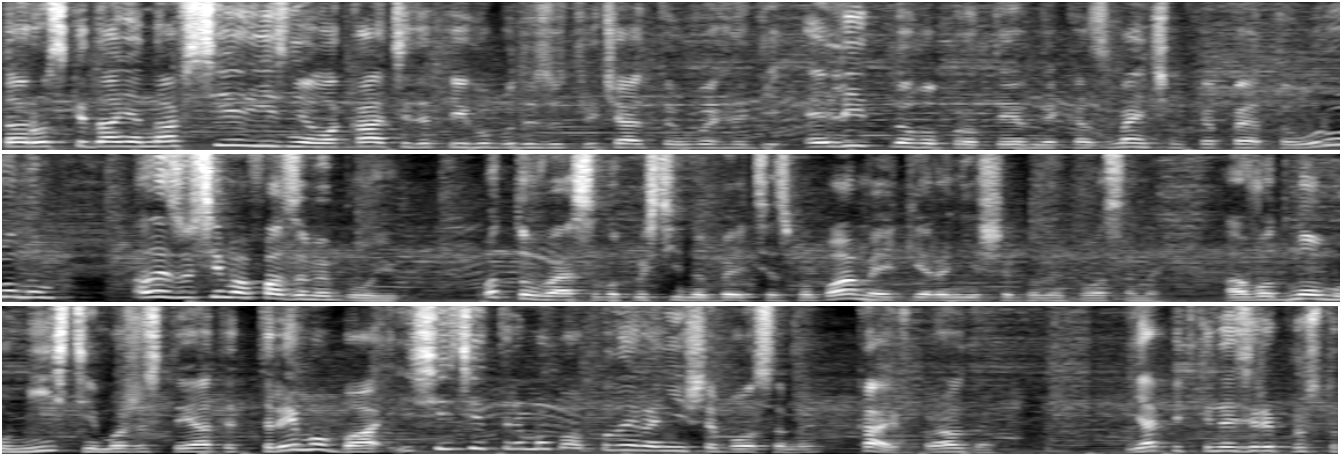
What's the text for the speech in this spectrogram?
та розкидання на всі різні локації, де ти його будеш зустрічати у вигляді елітного противника з меншим хп та уроном, але з усіма фазами бою. От то весело постійно битися з мобами, які раніше були босами. А в одному місті може стояти три моба, і всі ці три моба були раніше босами. Кайф, правда? Я під кінець гри просто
